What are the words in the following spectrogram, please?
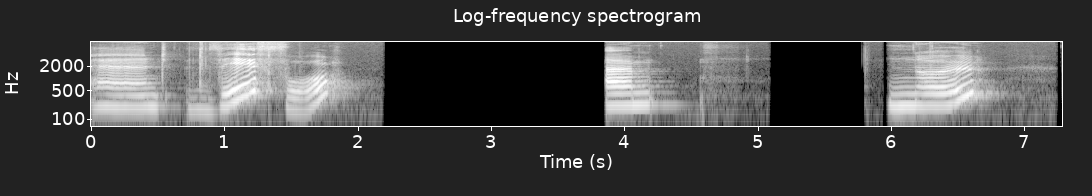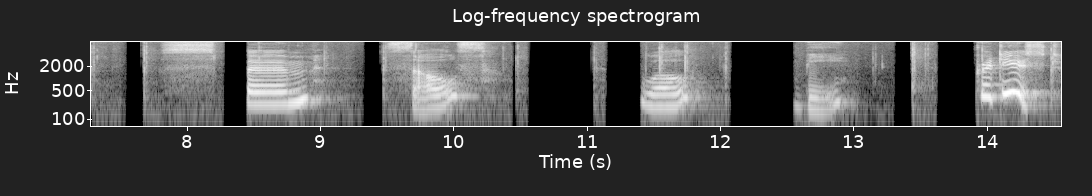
And therefore, um, no sperm cells will be produced.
